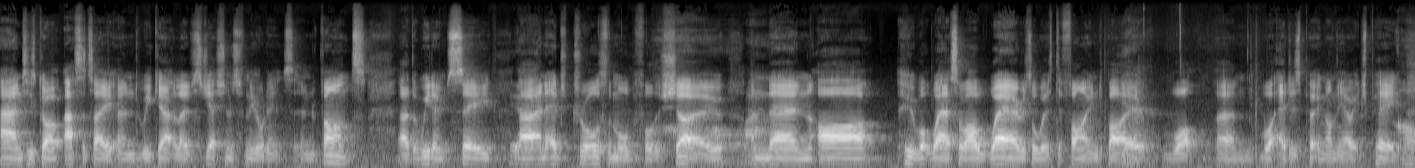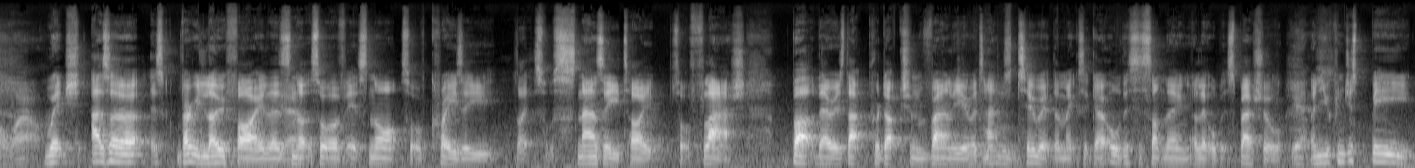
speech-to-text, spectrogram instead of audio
And he's got acetate, and we get a load of suggestions from the audience in advance uh, that we don't see. Yeah. Uh, and Ed draws them all before the show, Oh, wow. and then our who, what, where. So our where is always defined by Yeah. what um, what Ed is putting on the OHP. Oh wow. Which, as a, it's very lo-fi. There's Yeah. not sort of, it's not sort of crazy, like sort of snazzy type sort of flash, but there is that production value attached to it that makes it go, oh, this is something a little bit special. Mm. Yes. And you can just be,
